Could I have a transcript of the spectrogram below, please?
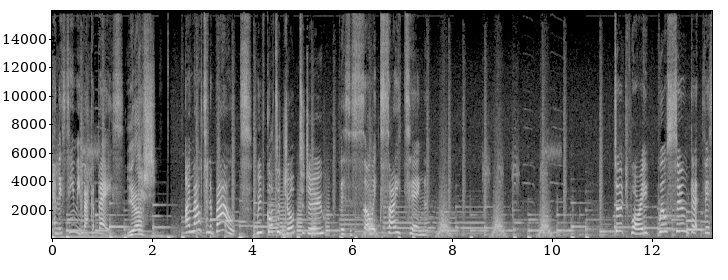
Can they see me back at base? Yes. I'm out and about. We've got a job to do. This is so exciting. Don't worry, we'll soon get this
